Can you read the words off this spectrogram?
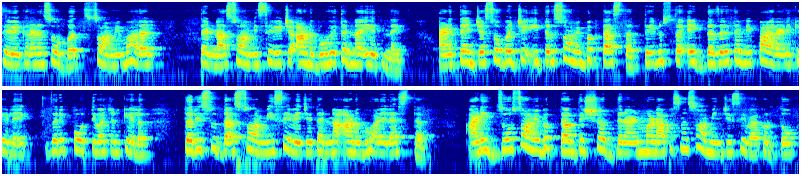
सेवेकरांसोबत स्वामी महाराज त्यांना स्वामी सेवेचे अनुभव हे त्यांना येत नाहीत. आणि त्यांच्यासोबत जे इतर स्वामी भक्त असतात ते नुसतं एकदा जरी त्यांनी पारायण केलं जरी पोतीवाचन केलं तरीसुद्धा स्वामी सेवेचे त्यांना अनुभव आलेले असतात. आणि जो स्वामी भक्त अगदी श्रद्धेने आणि मनापासून स्वामींची सेवा करतो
